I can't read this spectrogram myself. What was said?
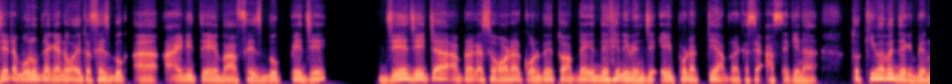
যেটা বলুক না কেন, হয়তো ফেসবুক আইডিতে বা ফেসবুক পেজে যে যেটা আপনার কাছে অর্ডার করবে, তো আপনাকে দেখে নেবেন যে এই প্রোডাক্টটি আপনার কাছে আছে কিনা। তো কীভাবে দেখবেন?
